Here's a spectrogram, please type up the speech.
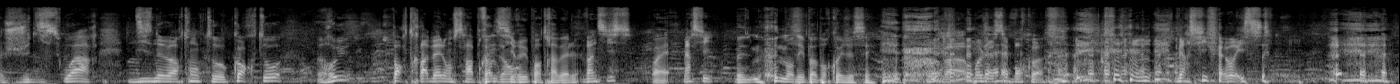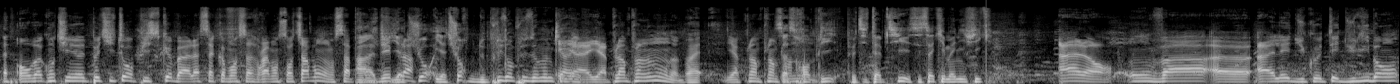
jeudi soir, 19h30 au Corto, rue Porte-Rabel. On sera présent. 26 rue Portrabel. 26 Ouais. Merci. Me, me demandez pas pourquoi je sais. Bah, moi je sais pourquoi. Merci Fabrice. On va continuer notre petit tour puisque bah, là ça commence à vraiment sentir bon. On Ah, s'approche puis des plats. il y a toujours de plus en plus de monde qui Il y, arrive. a- il y a plein plein de monde. Ouais. Il y a plein plein plein Ça de se monde. remplit petit à petit et c'est ça qui est magnifique. Alors on va euh, aller du côté du Liban.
